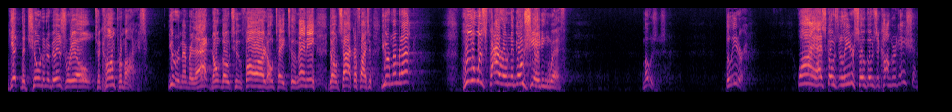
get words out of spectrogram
get the children of Israel to compromise, You remember that? Don't go too far, don't take too many, don't sacrifice. You remember that? Who was Pharaoh negotiating with? Moses, the leader. Why? As goes the leader, so goes the congregation.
